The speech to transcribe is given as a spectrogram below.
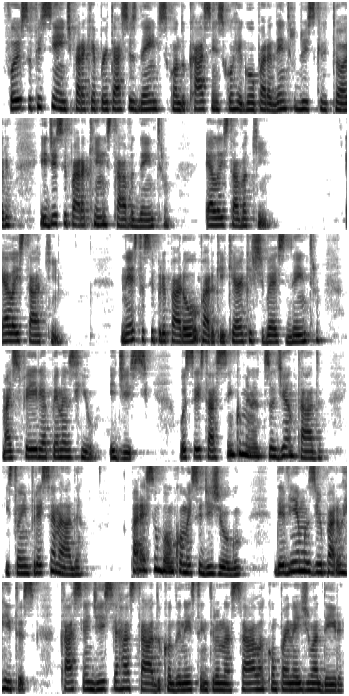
Foi o suficiente para que apertasse os dentes quando Cassian escorregou para dentro do escritório e disse para quem estava dentro: Ela estava aqui. Ela está aqui. Nesta se preparou para o que quer que estivesse dentro, mas Feire apenas riu e disse: Você está cinco minutos adiantada. Estou impressionada. Parece um bom começo de jogo. Devíamos ir para o Ritas, Cassian disse arrastado quando Nesta entrou na sala com painéis de madeira.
